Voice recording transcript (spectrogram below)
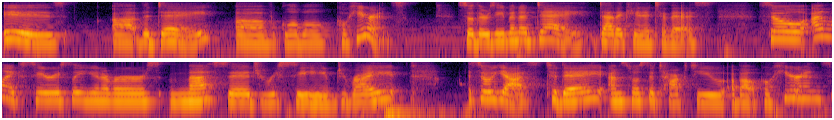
is uh, the day of global coherence so there's even a day dedicated to this so i'm like seriously universe message received right so, yes, today I'm supposed to talk to you about coherence.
